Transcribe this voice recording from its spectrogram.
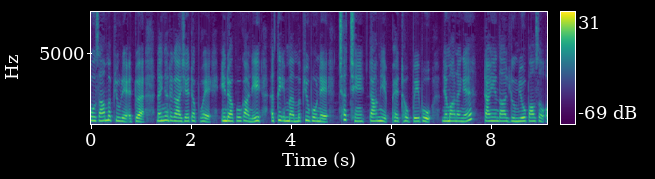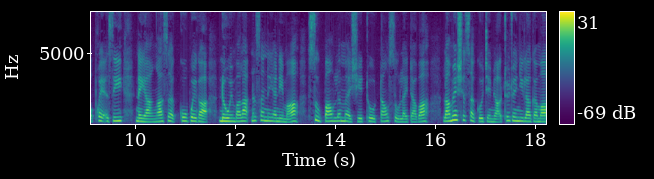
ကိုစားမပြုတဲ့အတွက်နိုင်ငံတကာရဲတပ်ဖွဲ့အင်တာပိုကနေအတိအမှတ်မပြုဖို့နဲ့ချက်ချင်းတားမြစ်ဖယ်ထုတ်ပေးဖို့မြန်မာနိုင်ငံ တိုင်းရင်းသားလူမျိုးပေါင်းစုံအဖွဲ့အစည်း256ဘွဲကနိုဝင်ဘာလ22ရက်နေ့မှာစုပေါင်းလက်မှတ်ရေးထိုးတောင်းဆိုလိုက်တာပါလာမယ့်89ကြိမ်မြောက်အထွေထွေညီလာခံမှာ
